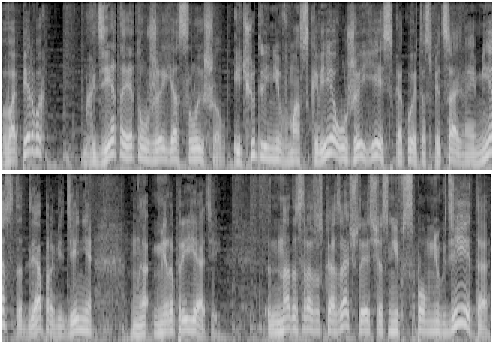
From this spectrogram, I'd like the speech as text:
Во-первых, где-то это уже я слышал. И чуть ли не в Москве уже есть какое-то специальное место для проведения мероприятий. Надо сразу сказать, что я сейчас не вспомню, где это,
